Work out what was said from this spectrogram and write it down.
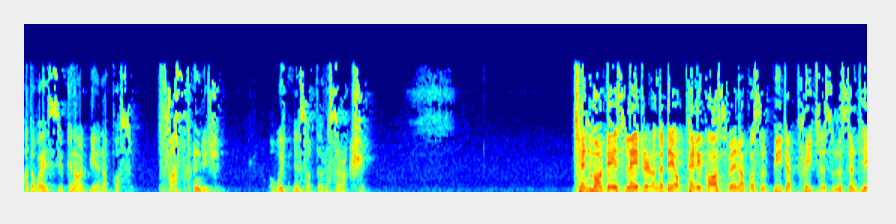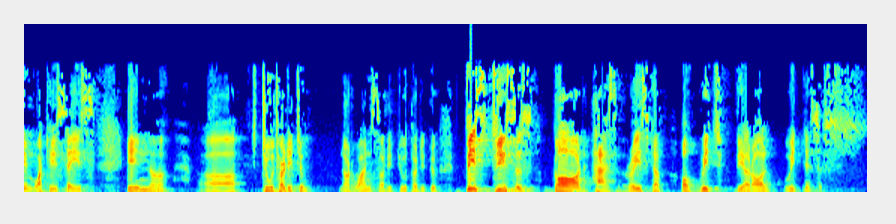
Otherwise you cannot be an apostle. First condition, a witness of the resurrection. Ten more days later on the day of Pentecost when Apostle Peter preaches, listen to him what he says in uh, uh, 232. Not one, sorry, 232. This Jesus God has raised up of which we are all witnesses.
